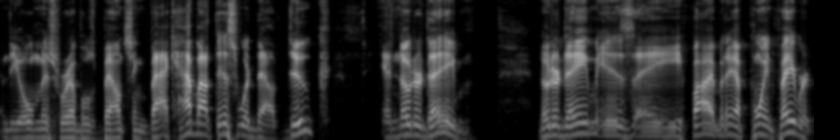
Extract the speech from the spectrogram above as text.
and the Ole Miss Rebels bouncing back. How about this one now? Duke and Notre Dame. Notre Dame is a five and a half point favorite,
